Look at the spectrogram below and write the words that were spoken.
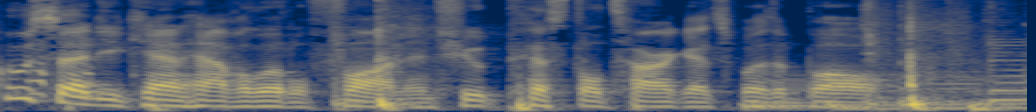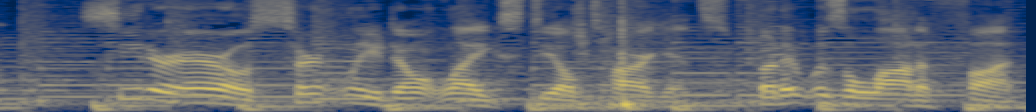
Who said you can't have a little fun and shoot pistol targets with a bow? Cedar arrows certainly don't like steel targets, but it was a lot of fun.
